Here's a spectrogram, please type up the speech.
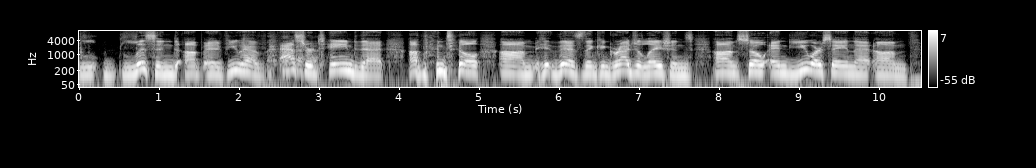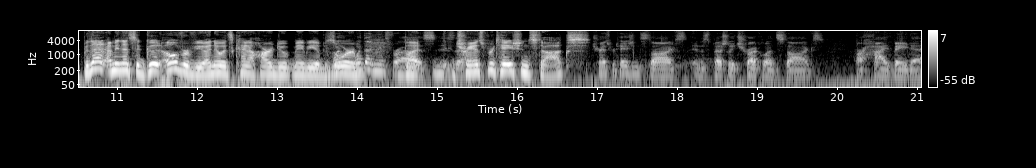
l- listened up, if you have ascertained that up until um, this, then congratulations. Um, so, and you are saying that, um, but that, I mean, that's a good overview. I know it's kind of hard to maybe absorb. what that means for but us is transportation stocks. transportation stocks and especially truckload stocks are high beta,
